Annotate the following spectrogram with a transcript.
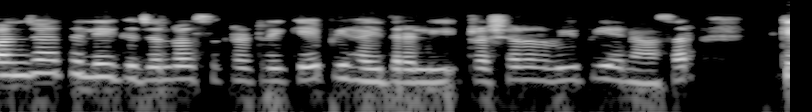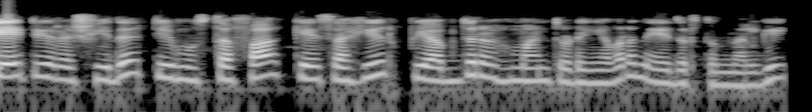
panchayat League general secretary K P Hyderali treasurer V P A Nasar K T Rasheed T Musthafa K Zaheer P Abdurahman തുടങ്ങിയവർ നേതൃത്വം നൽകി.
